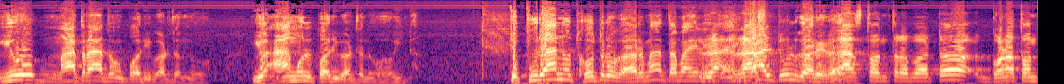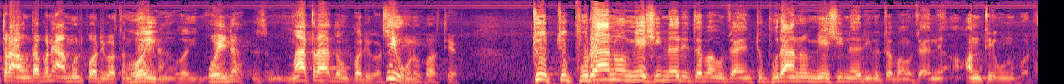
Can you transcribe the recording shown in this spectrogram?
यो मात्रात्मक परिवर्तन हो। यो आमूल परिवर्तन होइन। त्यो पुरानो थोत्रो घरमा तपाईँले टालटुल गरेर राजतन्त्रबाट गणतन्त्र आउँदा पनि आमूल परिवर्तन होइन होइन। होइन? मात्रात्मक परिवर्तन। के हुनु पर्थ्यो त्यो त्यो पुरानो मेसिनरी तपाईँको चाहियो त्यो पुरानो मेसिनरीको तपाईँको चाहियो अन्त्य हुनुपर्छ।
